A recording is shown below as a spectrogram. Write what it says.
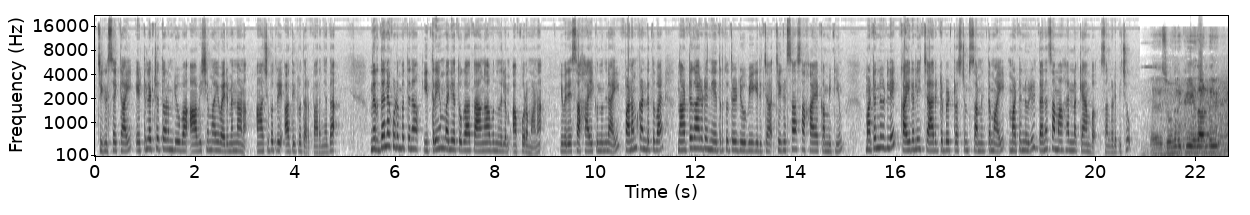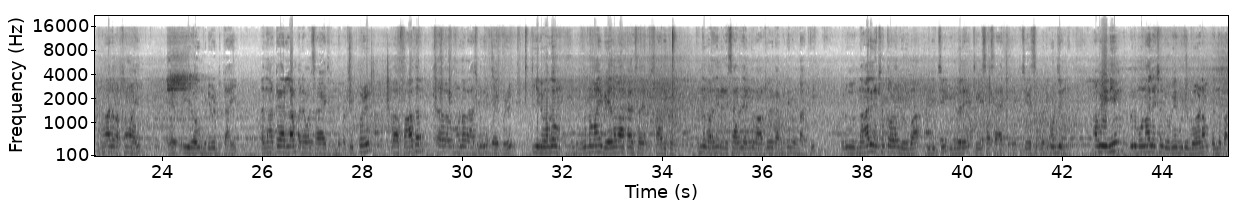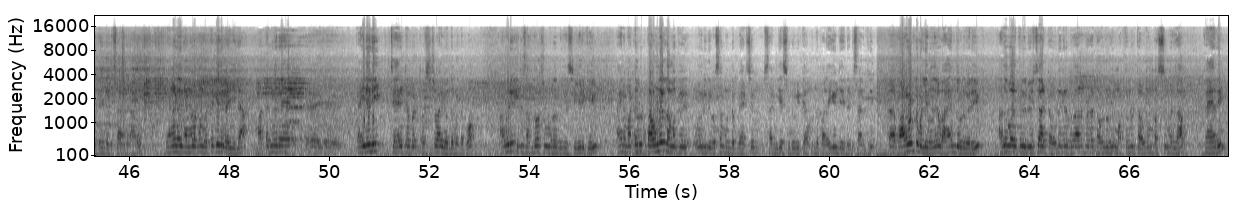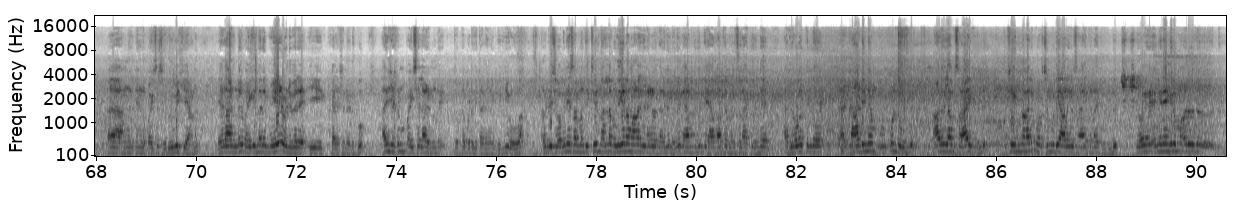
ചികിത്സയ്ക്കായി എട്ട് ലക്ഷത്തോളം രൂപ ആവശ്യമായി വരുമെന്നാണ് ആശുപത്രി അധികൃതർ പറഞ്ഞത്. നിർധന കുടുംബത്തിന് ഇത്രയും വലിയ തുക താങ്ങാവുന്നതിലും അപ്പുറമാണ്. ഇവരെ സഹായിക്കുന്നതിനായി പണം കണ്ടെത്തുവാൻ നാട്ടുകാരുടെ നേതൃത്വത്തിൽ രൂപീകരിച്ച ചികിത്സാ സഹായ കമ്മിറ്റിയും മട്ടന്നൂരിലെ കൈരളി ചാരിറ്റബിൾ ട്രസ്റ്റും സംയുക്തമായി മട്ടന്നൂരിൽ ധനസമാഹരണ ക്യാമ്പ് സംഘടിപ്പിച്ചു. ശോഭനയ്ക്ക് ഏതാണ്ട് മൂന്നാൽ വർഷമായി ഈ രോഗം പിടിപെട്ടിട്ടായി. നാട്ടുകാരെല്ലാം പരമാവധി സഹായിച്ചിട്ടുണ്ട്. പക്ഷേ ഇപ്പോഴും ഫാദർ ഉള്ള ആശുപത്രിയിൽ പോയപ്പോൾ ഈ രോഗം പൂർണമായി ഭേദമാക്കാൻ സാധിക്കും എന്ന് പറഞ്ഞതിന്റെ അടിസ്ഥാനത്തിൽ ഞങ്ങൾ നാട്ടിലൊരു കമ്മിറ്റികൾ ഉണ്ടാക്കി. ഒരു നാല് ലക്ഷത്തോളം രൂപ പിരിച്ച് ഇതുവരെ ചികിത്സാ സഹായത്തിന് ചികിത്സയ്ക്ക് വേണ്ടി കൊടുത്തിട്ടുണ്ട്. അപ്പോൾ ഇനിയും ഒരു മൂന്നാൽ ലക്ഷം രൂപയും കൂടി വേണം എന്ന് പറഞ്ഞതിന്റെ അടിസ്ഥാനത്തിലാണ് ഞങ്ങൾ ഞങ്ങളൊക്കെ വൃത്തക്കേത് കഴിയില്ല. മട്ടന്നൂരെ കൈരളി ചാരിറ്റബിൾ ട്രസ്റ്റുമായി ബന്ധപ്പെട്ടപ്പോൾ അവർ ഇത് സന്തോഷപൂർവം ഇത് സ്വീകരിക്കുകയും അങ്ങനെ മറ്റൊരു ടൗണിൽ നമുക്ക് ഒരു ദിവസം കൊണ്ട് മാക്സിമം സംഖ്യ സ്വരൂപിക്കാം എന്ന് പറയുകയും ചെയ്യുന്ന അടിസ്ഥാനത്തിൽ. പാലോട്ട് പള്ളി മുതൽ വായന്തോട് വരെയും അതുപോലെ തന്നെ രൂപച്ചാൽ ടൗൺ ഇങ്ങനെ പ്രധാനപ്പെട്ട ടൗണുകളും മറ്റൊരു ടൗണും ബസ്സും എല്ലാം കയറി അങ്ങനെ ഞങ്ങൾ പൈസ സ്വരൂപിക്കുകയാണ്. ഏതാണ്ട് വൈകുന്നേരം ഏഴ് മണി വരെ ഈ കലക്ഷൻ എടുക്കും. അതിനുശേഷം പൈസ എല്ലാം ഉണ്ട് തൃപ്തപ്പെടുത്തിയിട്ടാണ് ഞങ്ങൾ പിരിഞ്ഞു പോവുക. ഈ ശോഭനയെ സംബന്ധിച്ച് നല്ല പ്രതികരണമാണ് ജനങ്ങൾ നൽകുന്നത്. കാരണം ഇതിന്റെ യാഥാർത്ഥ്യം മനസ്സിലാക്കി ഇതിന്റെ രോഗത്തിന്റെ കാഠിന്യം ഉൾക്കൊണ്ടുകൊണ്ട് ആളുകളെല്ലാം സഹായിക്കുന്നുണ്ട്. പക്ഷേ എന്നാലും കുറച്ചും കൂടി ആളുകൾ സഹായിക്കേണ്ടതായിട്ടുണ്ട്. എങ്ങനെയെങ്കിലും ഒരു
